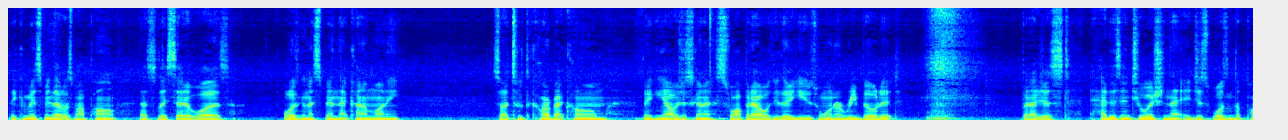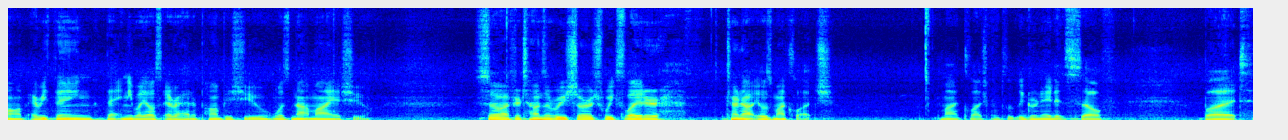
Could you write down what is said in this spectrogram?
They convinced me that it was my pump. That's what they said it was. I wasn't going to spend that kind of money. So I took the car back home thinking I was just going to swap it out with either use one or rebuild it. But I just had this intuition that it just wasn't the pump. Everything that anybody else ever had a pump issue was not my issue. So after tons of research, weeks later, turned out it was my clutch my clutch completely grenade itself, but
